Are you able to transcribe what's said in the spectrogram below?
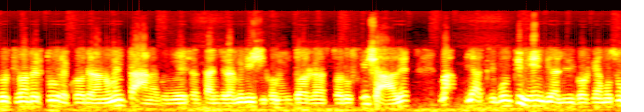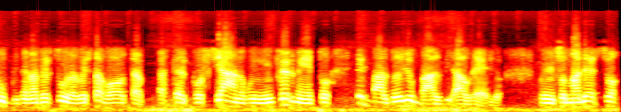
l'ultima apertura è quella della Nomentana, quindi di Sant'Angela Medici con il Torre una storia ufficiale, ma gli altri punti vendita li ricordiamo subito, in apertura questa volta Castel Porziano, quindi Infermetto e Baldo degli Ubaldi Aurelio. Quindi insomma adesso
